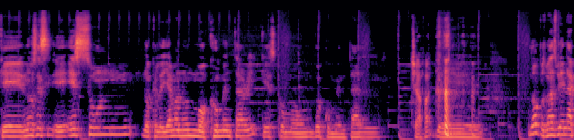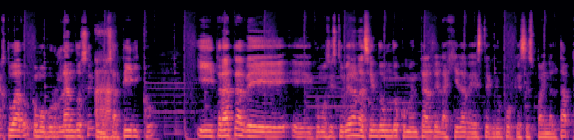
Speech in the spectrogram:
Que no sé si eh, es un, lo que le llaman un mockumentary, que es como un documental... Chafa. no, pues más bien actuado, como burlándose, como satírico y trata de eh, como si estuvieran haciendo un documental de la gira de este grupo que es Spinal Tap.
